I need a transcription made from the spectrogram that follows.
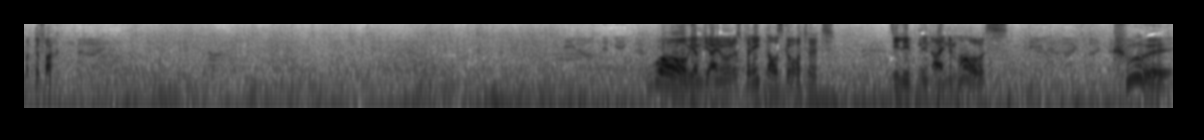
What the fuck? Wow, wir haben die Einwohner des Planeten ausgerottet. Sie lebten in einem Haus. Cool.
